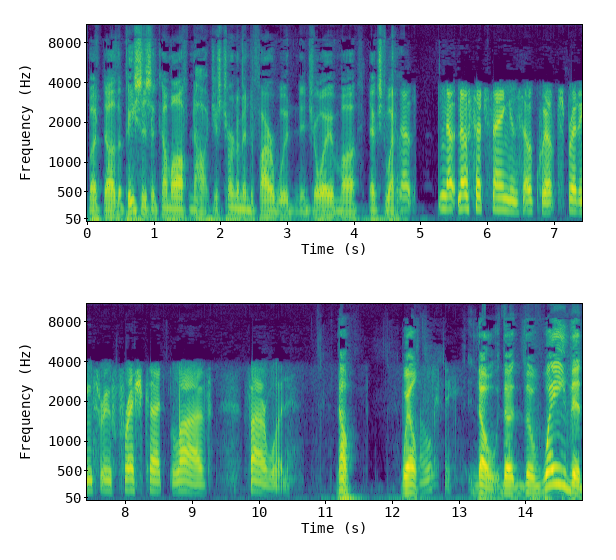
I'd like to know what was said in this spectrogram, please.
But uh, the pieces that come off, no, just turn them into firewood and enjoy them uh, next winter. No, no, no such thing as oak wilt spreading through fresh cut live firewood. No. Well, Okay. no. The the way that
